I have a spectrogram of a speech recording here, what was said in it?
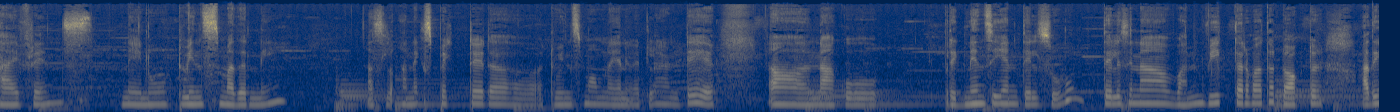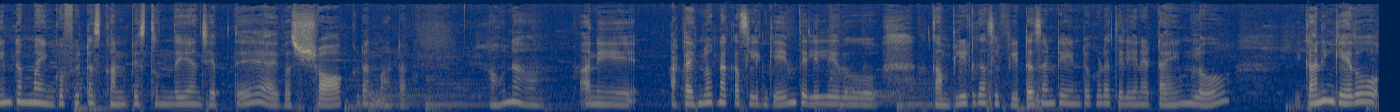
హాయ్ ఫ్రెండ్స్ నేను ట్విన్స్ మదర్ని అసలు అన్ఎక్స్పెక్టెడ్ ట్విన్స్ మామ్ నేను ఎట్లా అంటే నాకు ప్రెగ్నెన్సీ అని తెలుసు. తెలిసిన వన్ వీక్ తర్వాత డాక్టర్ అదేంటమ్మా ఇంకో ఫిటస్ కనిపిస్తుంది అని చెప్తే ఐ వాజ్ షాక్డ్ అనమాట అవునా? అని ఆ టైంలో నాకు అసలు ఇంకేం తెలియలేదు. కంప్లీట్గా అసలు ఫిటస్ అంటే ఏంటో కూడా తెలియని టైంలో కానీ ఇంకేదో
